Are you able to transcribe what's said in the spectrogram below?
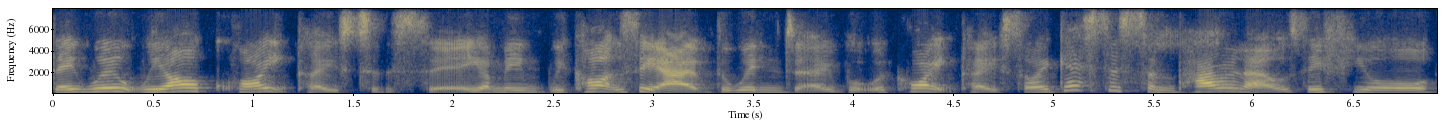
they will we are quite close to the sea. I mean we can't see it out of the window but we're quite close. So i guess there's some parallels. If you're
